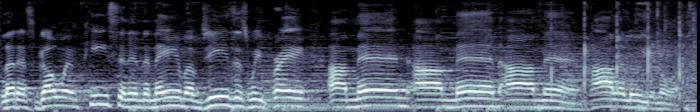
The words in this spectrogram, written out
Let us go in peace and in the name of Jesus we pray. Amen, amen, amen. Hallelujah, Lord.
